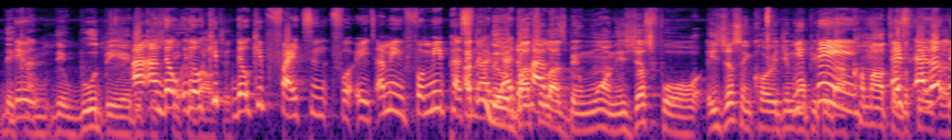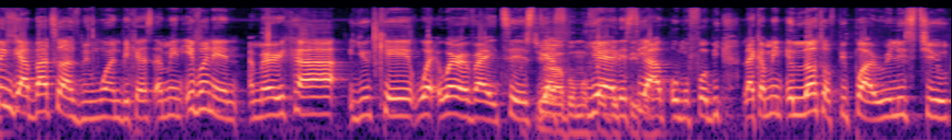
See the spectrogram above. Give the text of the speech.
they, they can they would be able and, to and they'll, they'll keep it. they'll keep fighting for it. I mean, for me personally, I think the I battle have... has been won. It's just for it's just encouraging more people that come out of the I don't think their battle has been won because I mean, even in America, UK, wh wherever it is, yes, yeah, they still have homophobia. Like, I mean, a lot of people are really still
